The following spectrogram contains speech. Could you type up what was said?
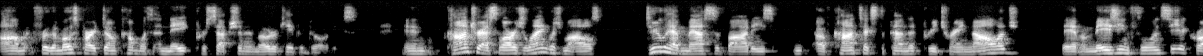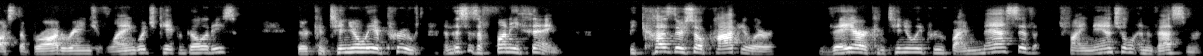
um, for the most part, don't come with innate perception and motor capabilities. In contrast, large language models do have massive bodies of context dependent pre trained knowledge. They have amazing fluency across the broad range of language capabilities. They're continually approved. And this is a funny thing. Because they're so popular, they are continually approved by massive financial investment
